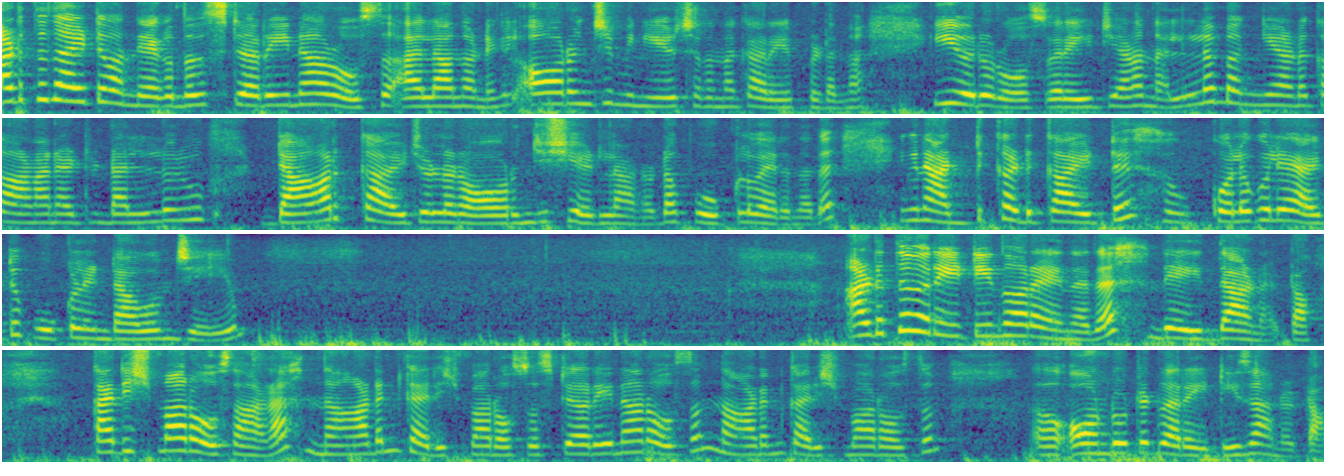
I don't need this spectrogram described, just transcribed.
അടുത്തതായിട്ട് വന്നേക്കുന്നത് സ്റ്റെറീന റോസ് അല്ലാന്നുണ്ടെങ്കിൽ ഓറഞ്ച് മിനിയേച്ചർ എന്നൊക്കെ അറിയപ്പെടുന്ന ഈ ഒരു റോസ് വെറൈറ്റിയാണ് നല്ല ഭംഗിയാണ് കാണാനായിട്ട്. നല്ലൊരു ഡാർക്ക് ആയിട്ടുള്ള ഒരു ഓറഞ്ച് ഷെയ്ഡിലാണ് കേട്ടോ പൂക്കൾ വരുന്നത്. ഇങ്ങനെ അടുക്കടുക്കായിട്ട് കൊല കൊലയായിട്ട് പൂക്കൾ ഉണ്ടാവുകയും ചെയ്യും. അടുത്ത വെറൈറ്റി എന്ന് പറയുന്നത് ദേ ഇതാണ് കേട്ടോ. കരിഷ്മ റോസാണ് നാടൻ കരിഷ്മ റോസ് സ്റ്റെറീന റോസും നാടൻ കരിഷ്മ റോസും ഓൺ റൂട്ടഡ് വെറൈറ്റീസാണ് കേട്ടോ.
